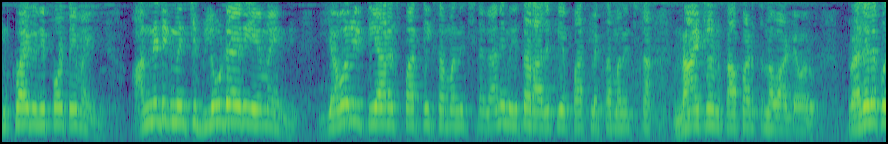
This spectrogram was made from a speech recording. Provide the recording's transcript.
ఎంక్వైరీ రిపోర్ట్ ఏమైంది? అన్నిటికి మించి బ్లూ డైరీ ఏమైంది? ఎవరు టీఆర్ఎస్ పార్టీకి సంబంధించిన కానీ మిగతా రాజకీయ పార్టీలకు సంబంధించిన నాయకులను కాపాడుతున్న వాళ్ళు ఎవరు ప్రజలకు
